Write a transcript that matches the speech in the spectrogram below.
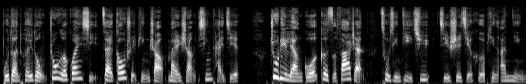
不断推动中俄关系在高水平上迈上新台阶，助力两国各自发展，促进地区及世界和平安宁。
